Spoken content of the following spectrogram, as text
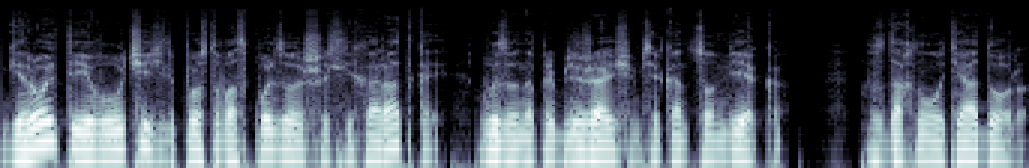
Герольд и его учитель, просто воспользовавшись лихорадкой, вызванной приближающимся концом века, вздохнула Теодора.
